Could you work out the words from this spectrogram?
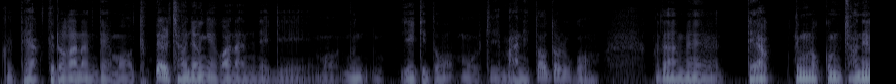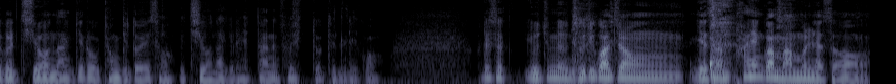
그 대학 들어가는데 뭐 특별 전형에 관한 얘기 뭐 문, 얘기도 뭐 이렇게 많이 떠돌고 그 다음에 대학 등록금 전액을 지원하기로 경기도에서 지원하기로 했다는 소식도 들리고 그래서 요즘에 누리과정 예산 파행과 맞물려서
